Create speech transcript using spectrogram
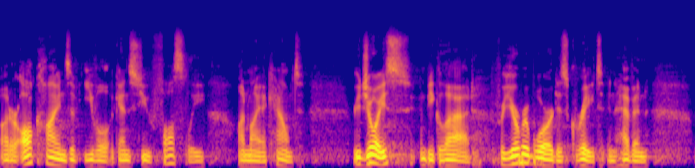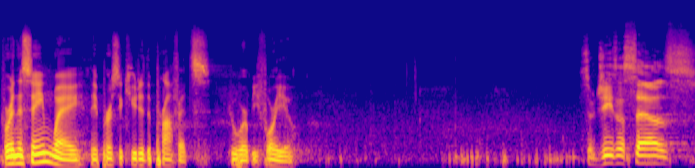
utter all kinds of evil against you falsely on my account. Rejoice and be glad, for your reward is great in heaven. For in the same way they persecuted the prophets who were before you. So Jesus says,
